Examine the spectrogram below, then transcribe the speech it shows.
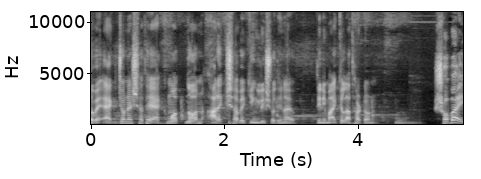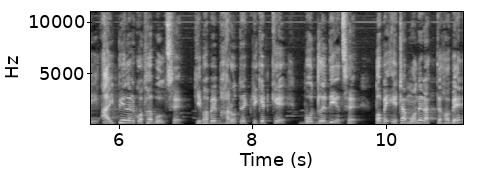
তবে একজনের সাথে একমত নন আরেক সাবেক ইংলিশ অধিনায়ক তিনি মাইকেল আথারটন। সবাই আইপিএল এর কথা বলছে কীভাবে ভারতের ক্রিকেটকে বদলে দিয়েছে। তবে এটা মনে রাখতে হবে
